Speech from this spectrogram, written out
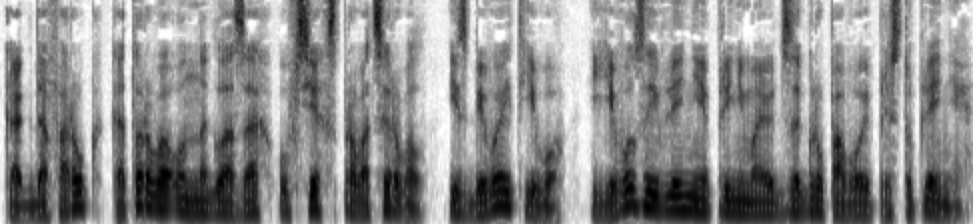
Когда Фарук, которого он на глазах у всех спровоцировал, избивает его, его заявление принимают за групповое преступление.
